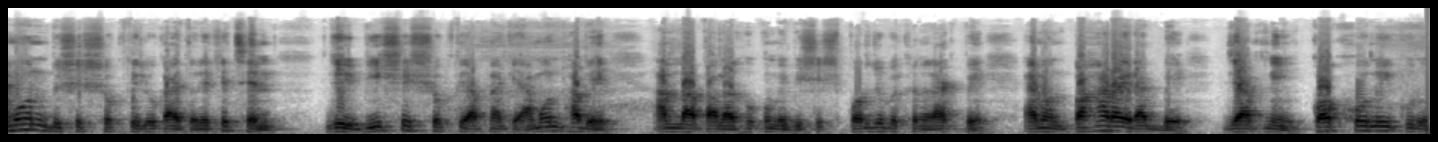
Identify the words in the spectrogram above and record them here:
এমন বিশেষ শক্তি লুকায়িত রেখেছেন যে বিশেষ শক্তি আপনাকে এমনভাবে আল্লাহ তালার হুকুমে বিশেষ পর্যবেক্ষণে রাখবে, এমন পাহারায় রাখবে যে আপনি কখনোই কোনো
